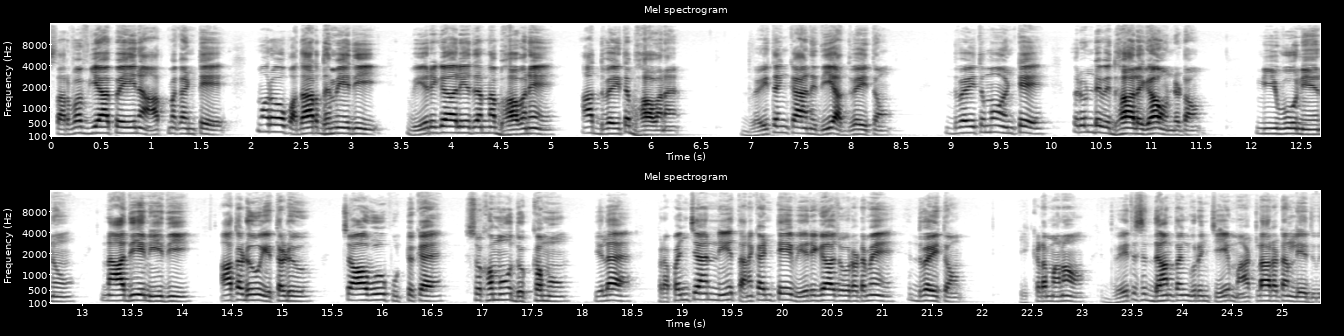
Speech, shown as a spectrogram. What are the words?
సర్వవ్యాపి అయిన ఆత్మ కంటే మరో పదార్థమేది వేరుగా లేదన్న భావనే అద్వైత భావన. ద్వైతం కానిది అద్వైతం. ద్వైతము అంటే రెండు విధాలుగా ఉండటం. నీవు నేను నాది నీది అతడు ఇతడు చావు పుట్టుక సుఖము దుఃఖము ఇలా ప్రపంచాన్ని తనకంటే వేరుగా చూడటమే ద్వైతం. ఇక్కడ మనం ద్వైత సిద్ధాంతం గురించి మాట్లాడటం లేదు.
